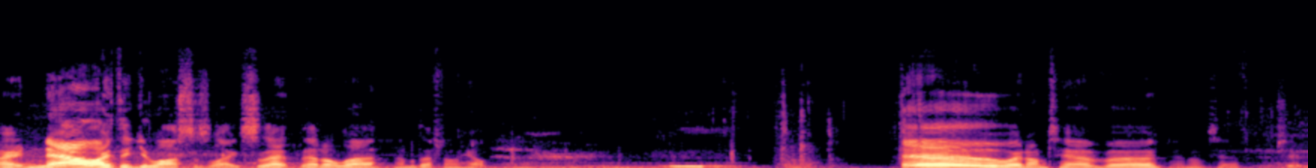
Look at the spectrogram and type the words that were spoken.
Alright, now I think he lost his leg, so that, that'll, uh, that'll definitely help. Oh, I don't have, uh, I don't have shit.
